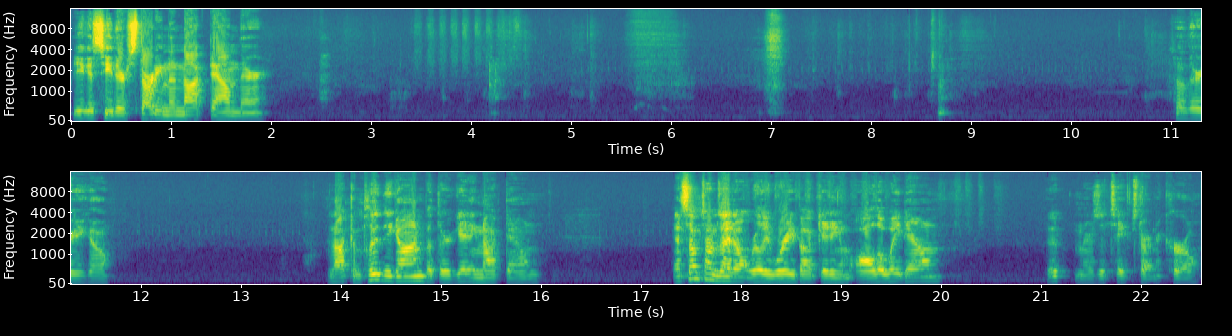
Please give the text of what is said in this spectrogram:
You can see they're starting to knock down there. So there you go. Not completely gone, but they're getting knocked down. And sometimes I don't really worry about getting them all the way down. Oop, there's the tape starting to curl.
